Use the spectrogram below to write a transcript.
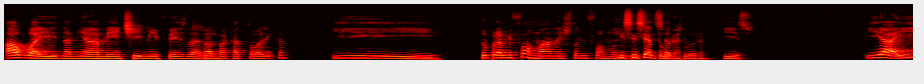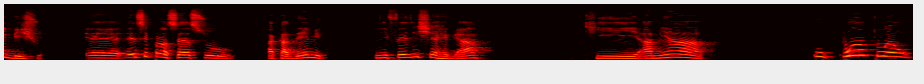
Algo aí na minha mente me fez levar Sim. pra católica. E tô para me formar, né? Estou me formando licenciatura. licenciatura. Isso. E aí, bicho, é, esse processo acadêmico me fez enxergar que a minha o quanto eu,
